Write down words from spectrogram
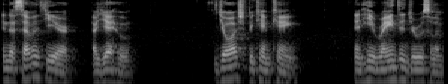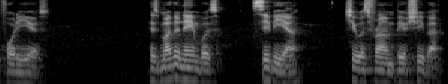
In the seventh year of Jehu, Joash became king, and he reigned in Jerusalem forty years. His mother name was Zibiah. She was from Beersheba.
